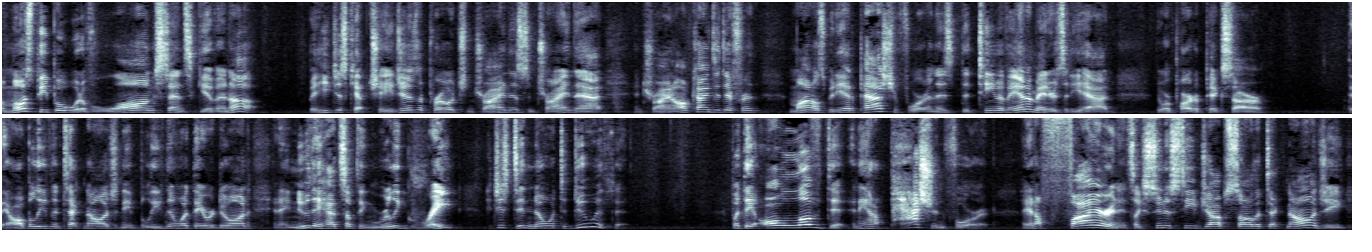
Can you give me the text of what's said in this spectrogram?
But most people would have long since given up. But he just kept changing his approach and trying this and trying that and trying all kinds of different models. But he had a passion for it. And the team of animators that he had that were part of Pixar they all believed in technology and they believed in what they were doing and they knew they had something really great. They just didn't know what to do with it. But they all loved it and they had a passion for it. They had a fire in it. It's like as soon as Steve Jobs saw the technology,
